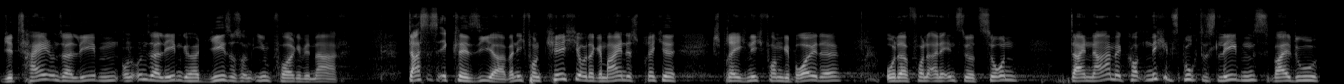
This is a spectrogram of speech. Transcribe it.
wir teilen unser Leben und unser Leben gehört Jesus und ihm folgen wir nach. Das ist Ekklesia. Wenn ich von Kirche oder Gemeinde spreche, spreche ich nicht vom Gebäude oder von einer Institution. dein Name kommt nicht ins Buch des Lebens, weil du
